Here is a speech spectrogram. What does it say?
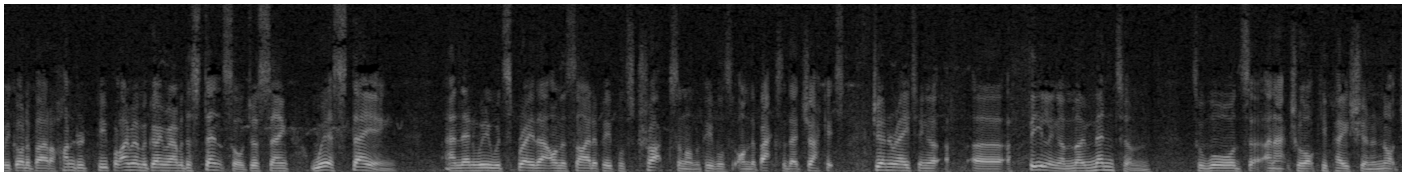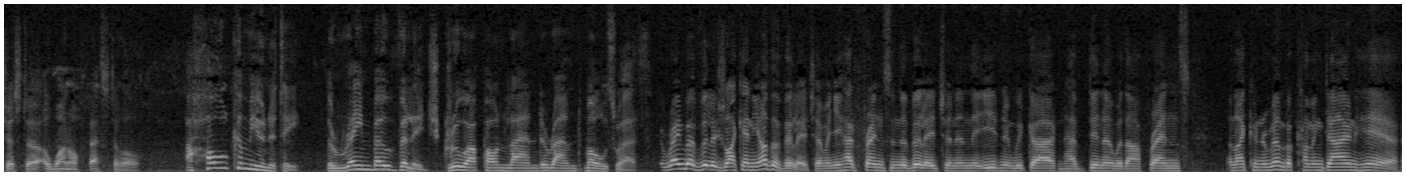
We got about 100 people. I remember going around with a stencil just saying, we're staying. And then we would spray that on the side of people's trucks and on the, people's, on the backs of their jackets, generating a, a, a feeling, a momentum towards an actual occupation and not just a, a one-off festival. A whole community the Rainbow Village grew up on land around Molesworth. Rainbow Village, like any other village, I mean, you had friends in the village, and in the evening we'd go out and have dinner with our friends. And I can remember coming down here,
